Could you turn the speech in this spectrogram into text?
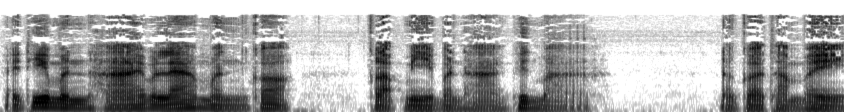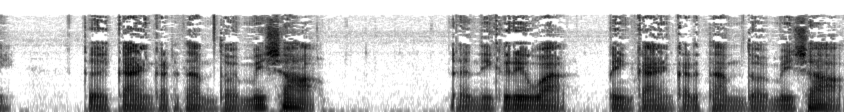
ไอ้ที่มันหายไปแล้วมันก็กลับมีปัญหาขึ้นมา แล้วก็ทำให้เกิดการกระทำโดยไม่ชอบ อันนี้ก็เรียกว่าเป็นการกระทำโดยไม่ชอบ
